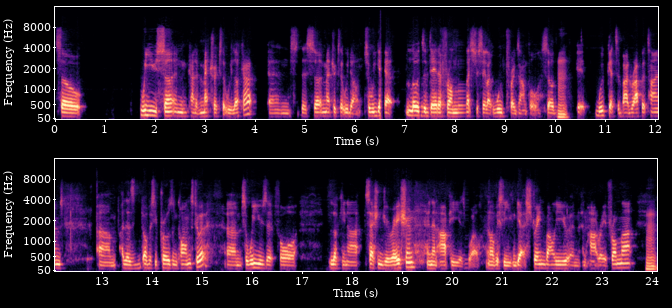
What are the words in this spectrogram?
So we use certain kind of metrics that we look at and there's certain metrics that we don't so we get loads of data from let's just say like whoop for example so mm. it, whoop gets a bad rap at times um, there's obviously pros and cons to it um, so we use it for looking at session duration and then rp as well and obviously you can get a strain value and, and heart rate from that mm.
